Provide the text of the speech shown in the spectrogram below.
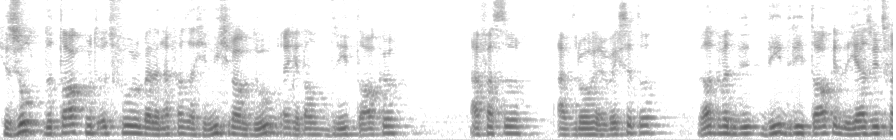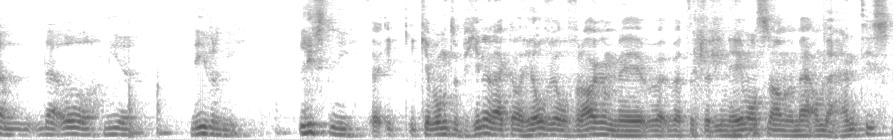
Je zult de taak moeten uitvoeren bij de FS dat je niet graag doet. Je hebt altijd drie taken. Afwassen, afdrogen en wegzetten. Welke van die, die drie taken dat jij zoiets van, dat, oh, nee, liever niet. Liefst niet. Ik, ik heb om te beginnen eigenlijk al heel veel vragen mee wat het er in hemelsnaam met mij aan de hand is.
